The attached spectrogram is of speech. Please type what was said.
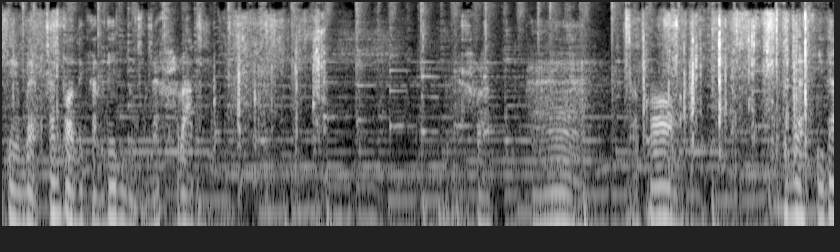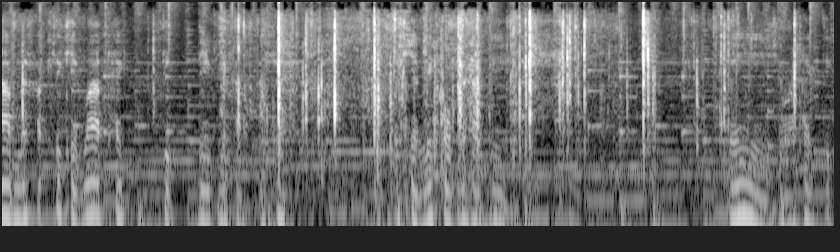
เพียงแบบขั้นตอนในการเล่นอยู่นะครับนะครับอ่าแล้วก็เป็นกระดาษสีดำนะครับ จะเขียนว่าแท็กติกเด็กนะครับจะเขียนไม่ครบนะครับนี่นี่เขียนว่าแท็กติก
